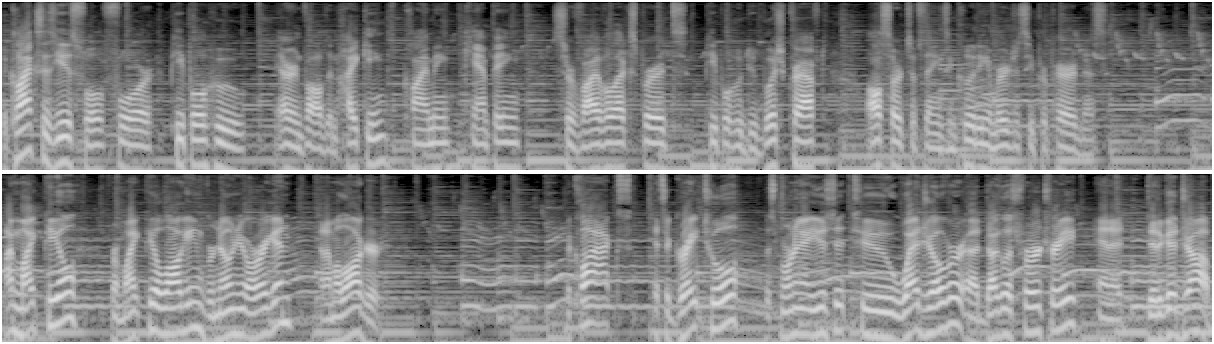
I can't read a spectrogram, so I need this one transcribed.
The KLAX is useful for people who are involved in hiking, climbing, camping, survival experts, people who do bushcraft, all sorts of things, including emergency preparedness. I'm Mike Peel from Mike Peel Logging, Vernonia, Oregon, and I'm a logger. The KLAX, it's a great tool. This morning I used it to wedge over a Douglas fir tree and it did a good job.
